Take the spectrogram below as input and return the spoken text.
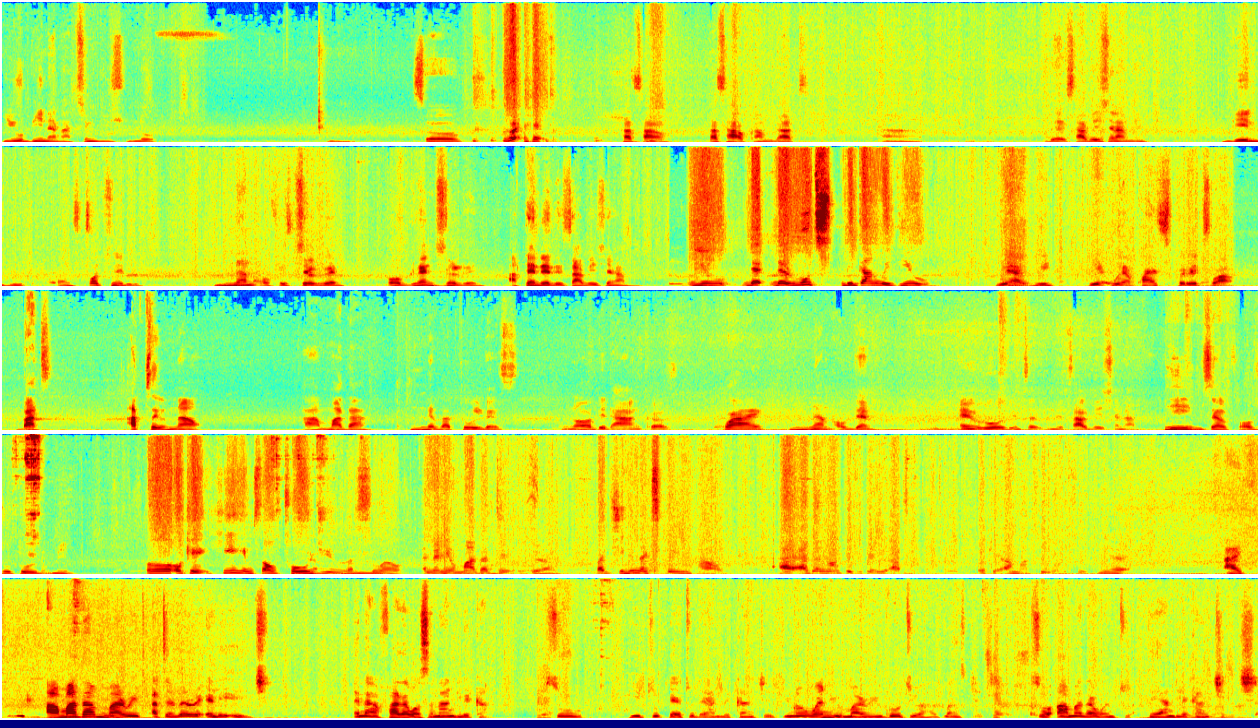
You being an Akyem, you should know. Mm. So that's how that's how come that uh, the Salvation Army gained root. Unfortunately, none of his children or grandchildren attended the Salvation Army. You the, the roots began with you. We are we, we, we are quite spiritual, but up till now, our mother never told us, nor did our uncles, why none of them enrolled in, the- in the Salvation Army. He himself also told me, Oh, okay. He himself told Yeah. you as Mm. well, and then your mother did, yeah, but she didn't explain how. I, I don't know if you can you ask. Okay, I'm you. too. Yeah. I think our mother married at a very early age, and our father was an Anglican. So he took her to the Anglican church. You know, when you marry, you go to your husband's church. So our mother went to the Anglican church.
